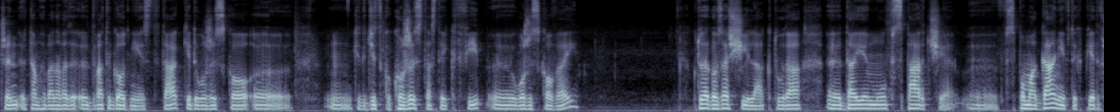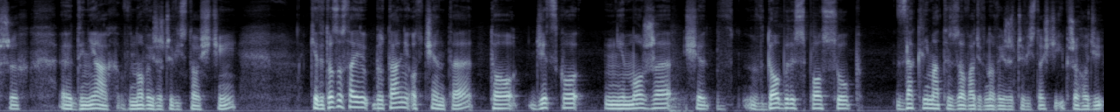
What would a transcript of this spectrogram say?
czy tam chyba nawet e, dwa tygodnie jest, tak, kiedy łożysko, e, mm, kiedy dziecko korzysta z tej krwi e, łożyskowej, która go zasila, która daje mu wsparcie, wspomaganie w tych pierwszych dniach w nowej rzeczywistości. Kiedy to zostaje brutalnie odcięte, to dziecko nie może się w, w dobry sposób zaklimatyzować w nowej rzeczywistości i przechodzi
